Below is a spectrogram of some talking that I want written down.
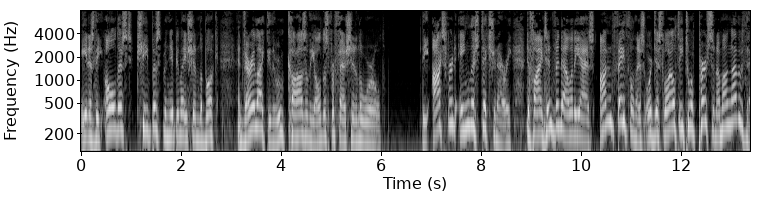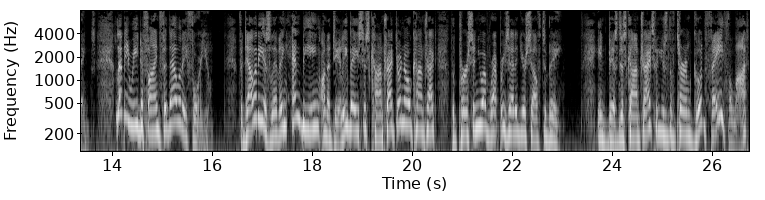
It is the oldest, cheapest manipulation in the book, and very likely the root cause of the oldest profession in the world. The Oxford English Dictionary defines infidelity as unfaithfulness or disloyalty to a person, among other things. Let me redefine fidelity for you. Fidelity is living and being on a daily basis, contract or no contract, the person you have represented yourself to be. In business contracts, we use the term good faith a lot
